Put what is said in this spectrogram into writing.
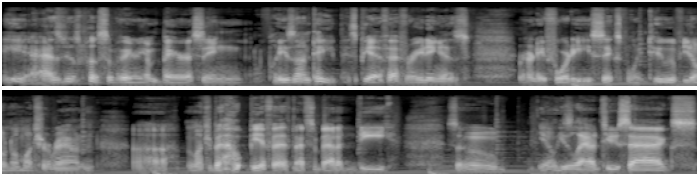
he, has just put some very embarrassing plays on tape. His PFF rating is around a 46.2. If you don't know much around uh, much about PFF, that's about a D. So you know, he's allowed two sacks.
